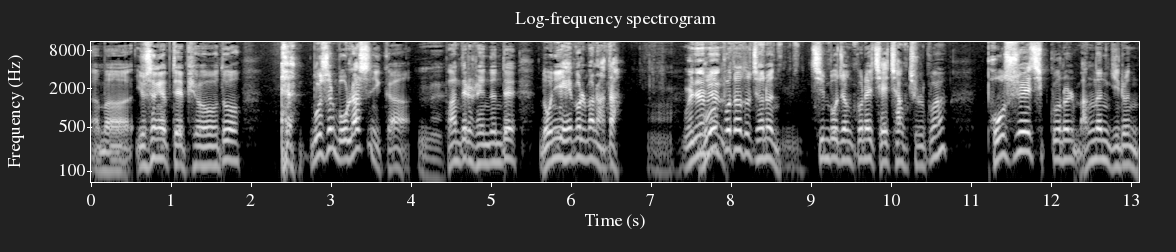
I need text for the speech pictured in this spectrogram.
아마 유성엽 대표도 무엇을 몰랐으니까 네. 반대를 했는데 논의해 볼 만하다. 왜냐하면 무엇보다도 저는 진보 정권의 재창출과 보수의 집권을 막는 길은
